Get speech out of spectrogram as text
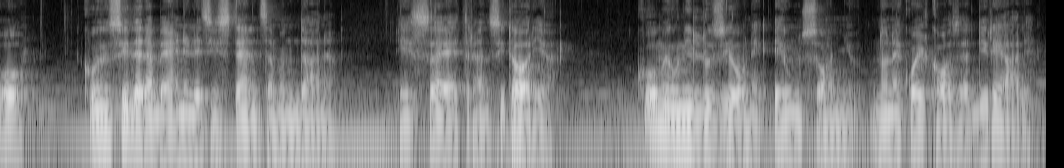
o considera bene l'esistenza mondana. Essa è transitoria, come un'illusione e un sogno, non è qualcosa di reale.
